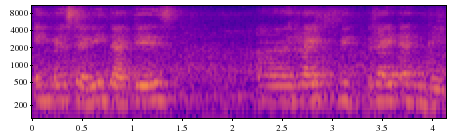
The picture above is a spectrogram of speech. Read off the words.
in my study that is uh, write with write and read.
